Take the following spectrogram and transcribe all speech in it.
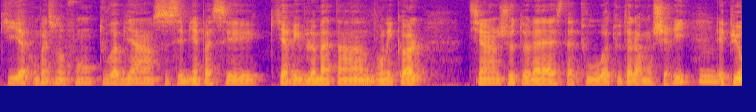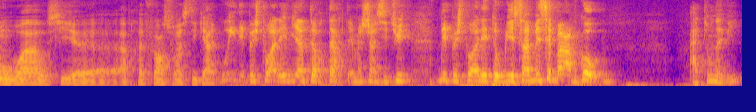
qui accompagne son enfant, tout va bien, ça s'est bien passé, qui arrive le matin dans l'école, tiens, je te laisse, t'as tout, à tout à l'heure mon chéri. Mm. Et puis on voit aussi, euh, après Florence Foresti qui arrive, oui, dépêche-toi, allez, viens, t'es en retard, t'es machin, ainsi de suite, dépêche-toi, allez, t'as oublié ça, mais c'est pas grave, go À ton avis,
